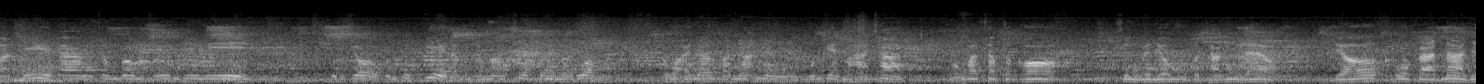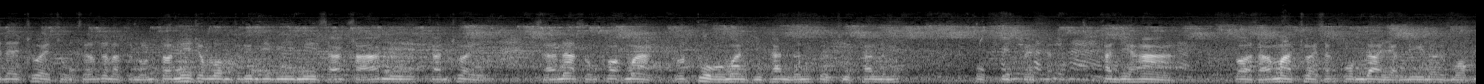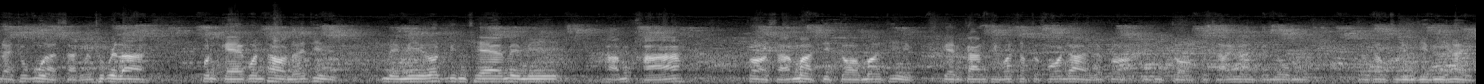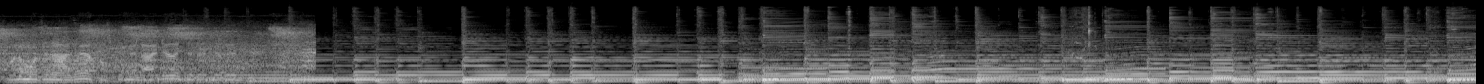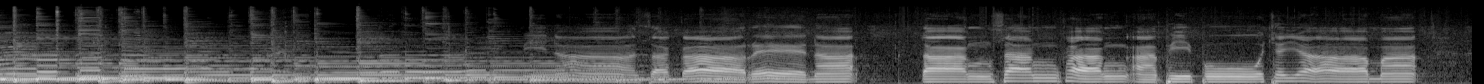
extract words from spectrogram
บัดนี้ทางชมรมปืนทีวีคุณโจคุณทุกกี้และสมาชิกได้มาร่วมถวายน้ำปานะหนึ่งในบุญเทศมหาชาติ ของวัดทรัพย์ตะคอ ซึ่งเป็นโยมอุปถัมภ์อยู่แล้ว เดี๋ยวโอกาสหน้าจะได้ช่วยส่งเสริมสนับสนุน ตอนนี้ชมรมสุรินทีวีมีสาขา มีการช่วยสาธารณสงเคราะห์มาก รถตู้ประมาณกี่คันตอนนี้เกือบสิบคันแล้วมั้งหกเจ็ดแปดคันที่ห้า ก็สามารถช่วยสังคมได้อย่างดีเลยบอกได้ทุกเมื่อสั่งได้ทุกเวลา คนแก่คนเฒ่าไหนที่ไม่มีรถวินแชร์ ไม่มีขามขา ก็สามารถติดต่อมาที่แกนกลางที่วัดทรัพย์ตะเคอได้ แล้วก็ติดต่อประสานงานเป็นลมเราทำสุรินทร์ทีวีให้ขออนุโมทนาเด้อขอบคุณหลาเด้อเจริญเจริญ การเรนะตังสังขังอภิปูชยามะ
